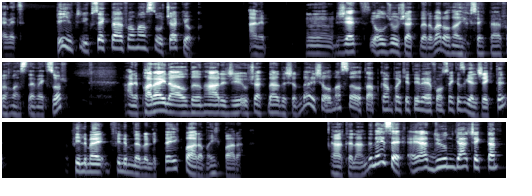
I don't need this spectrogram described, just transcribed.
Evet. Bir yük yüksek performanslı uçak yok. Hani Hımm. jet yolcu uçakları var. Ona yüksek performans demek zor. Hani parayla aldığın harici uçaklar dışında hiç olmazsa o Top Gun paketiyle F-18 gelecekti. Filme filmle birlikte ilkbahar ama ilkbahara ertelendi. Neyse eğer Dune gerçekten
